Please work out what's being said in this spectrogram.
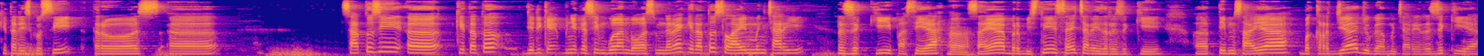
kita diskusi terus eh, satu sih eh, kita tuh jadi kayak punya kesimpulan bahwa sebenarnya kita tuh selain mencari rezeki pasti ya. Saya berbisnis, saya cari rezeki. Eh, tim saya bekerja juga mencari rezeki ya.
